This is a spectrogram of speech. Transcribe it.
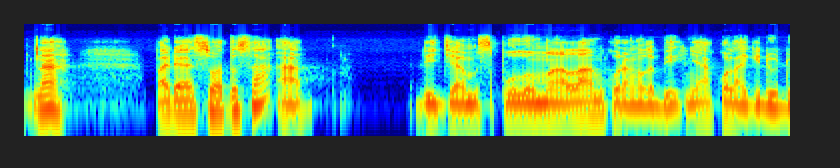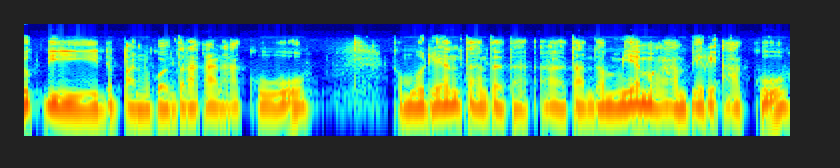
Nah, pada suatu saat di jam 10 malam kurang lebihnya aku lagi duduk di depan kontrakan aku. Kemudian tante eh, tante Mia menghampiri aku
